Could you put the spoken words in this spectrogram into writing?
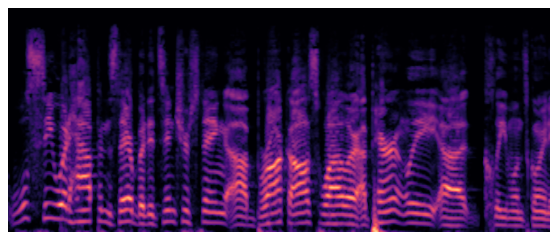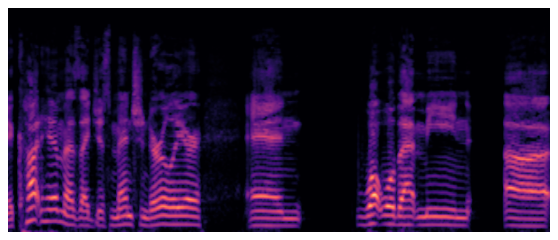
we'll see what happens there. But it's interesting. Uh, Brock Osweiler, apparently, uh, Cleveland's going to cut him, as I just mentioned earlier. And what will that mean uh,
